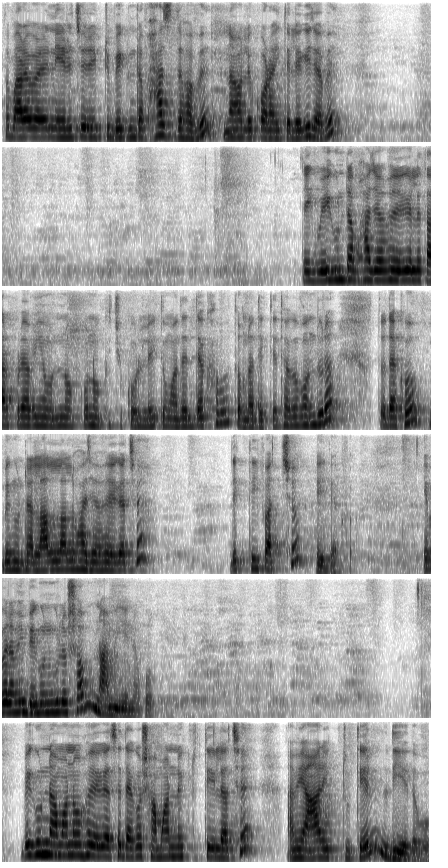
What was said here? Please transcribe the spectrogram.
তো বারে বারে নেড়ে চেড়ে একটু বেগুনটা ভাজতে হবে, না হলে কড়াইতে লেগে যাবে। দেখ বেগুনটা ভাজা হয়ে গেলে তারপরে আমি অন্য কোনো কিছু করলেই তোমাদের দেখাবো, তোমরা দেখতে থাকো বন্ধুরা। তো দেখো, বেগুনটা লাল লাল ভাজা হয়ে গেছে, দেখতেই পাচ্ছ? এই দেখো। এবার আমি বেগুনগুলো সব নামিয়ে নেব। বেগুন নামানো হয়ে গেছে, দেখো সামান্য একটু তেল আছে, আমি আর একটু তেল দিয়ে দেবো।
